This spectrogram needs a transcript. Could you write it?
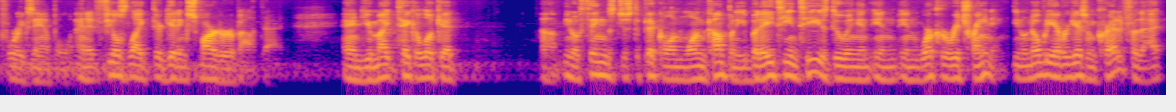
for example, and it feels like they're getting smarter about that. And you might take a look at um, you know things just to pick on one company, but AT and T is doing in, in in worker retraining. You know nobody ever gives them credit for that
